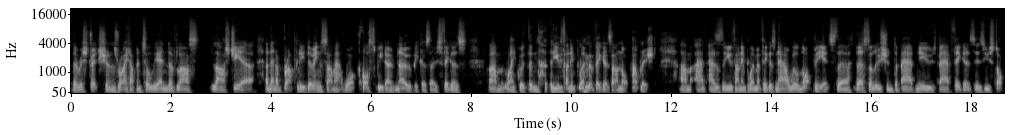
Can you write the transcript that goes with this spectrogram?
the restrictions right up until the end of last last year, and then abruptly doing some at what cost we don't know because those figures, um, like with the, the youth unemployment figures, are not published um, as, the youth unemployment figures now will not be. It's the their solution to bad news, bad figures, is you stop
